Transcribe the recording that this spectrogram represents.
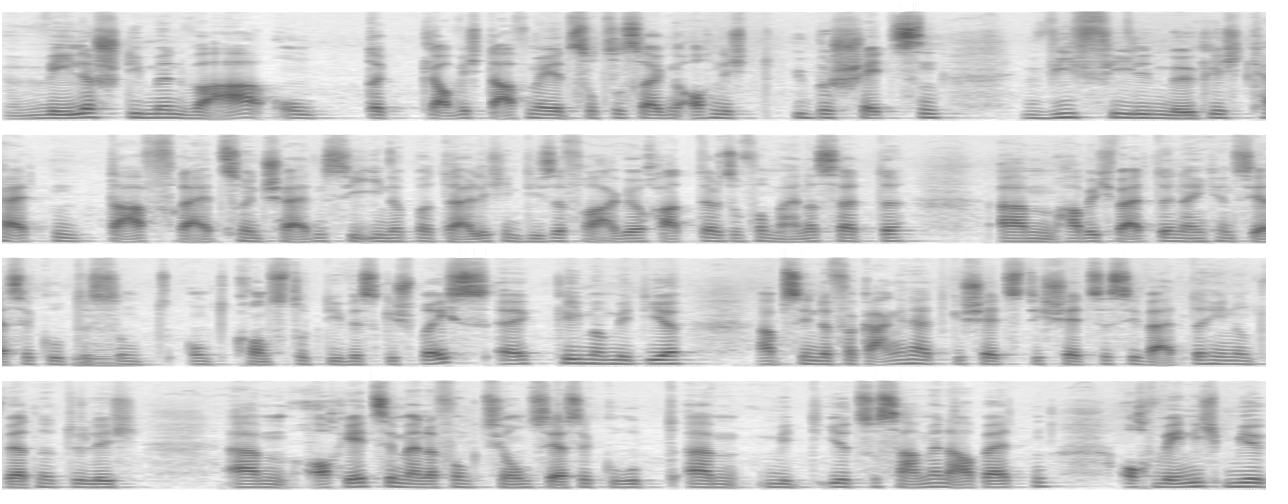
Wählerstimmen war. Und da glaube ich, darf man jetzt sozusagen auch nicht überschätzen, wie viele Möglichkeiten da frei zu entscheiden sie innerparteilich in dieser Frage auch hatte. Also von meiner Seite ähm, habe ich weiterhin eigentlich ein sehr, sehr gutes mhm. und, und konstruktives Gesprächsklima mit ihr. Habe sie in der Vergangenheit geschätzt, ich schätze sie weiterhin und werde natürlich ähm, auch jetzt in meiner Funktion sehr, sehr gut ähm, mit ihr zusammenarbeiten. Auch wenn ich mir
